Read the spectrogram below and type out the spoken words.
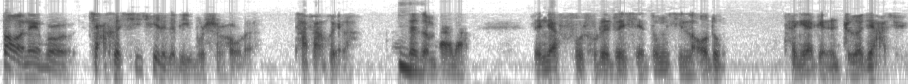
到那步驾鹤西去这个地步时候呢，他反悔了，嗯那怎么办呢？人家付出的这些东西劳动，他应该给人折价去，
